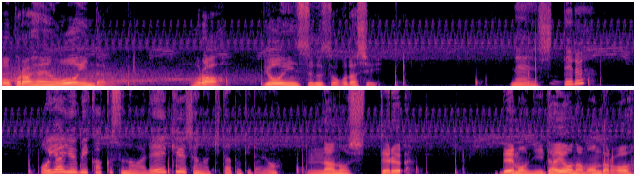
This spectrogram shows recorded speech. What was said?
ここら辺多いんだよ。ほら病院すぐそこだし。ねえ知ってる？親指隠すのは霊柩車が来た時だよ。なの知ってる。でも似たようなもんだろ。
